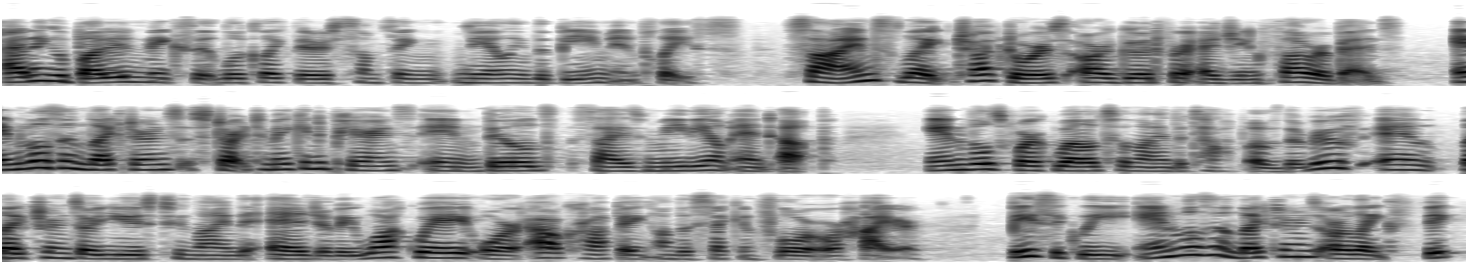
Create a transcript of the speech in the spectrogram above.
adding a button makes it look like there's something nailing the beam in place. Signs, like trapdoors, are good for edging flower beds. Anvils and lecterns start to make an appearance in builds size medium and up. Anvils work well to line the top of the roof, and lecterns are used to line the edge of a walkway or outcropping on the second floor or higher. Basically, anvils and lecterns are like thick,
